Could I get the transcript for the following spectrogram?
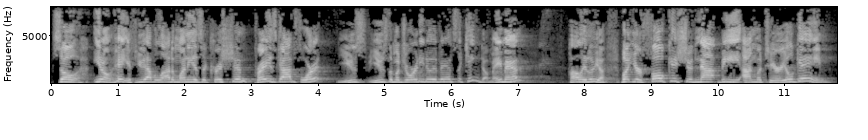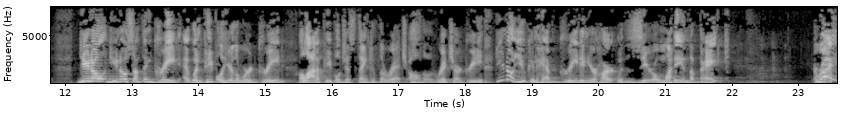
So, you know, hey, if you have a lot of money as a Christian, praise God for it. Use, use the majority to advance the kingdom. Amen? Hallelujah. But your focus should not be on material gain. Do you know, do you know something? Greed. When people hear the word greed, a lot of people just think of the rich. Oh, the rich are greedy. Do you know you can have greed in your heart with zero money in the bank? Right?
